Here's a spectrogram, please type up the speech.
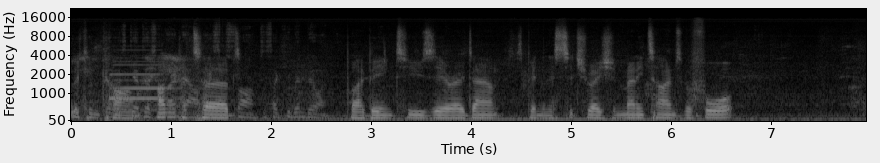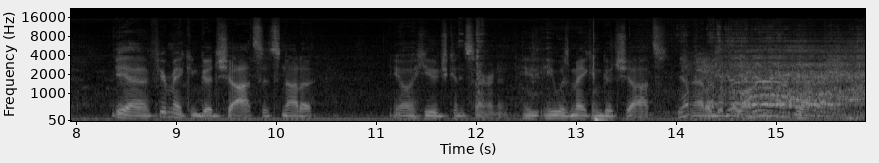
Looking calm, unperturbed by being 2-0 down. He's been in this situation many times before. Yeah, if you're making good shots, it's not a you know a huge concern, and he, he was making good shots. Yep, That'll get the line. Yeah.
